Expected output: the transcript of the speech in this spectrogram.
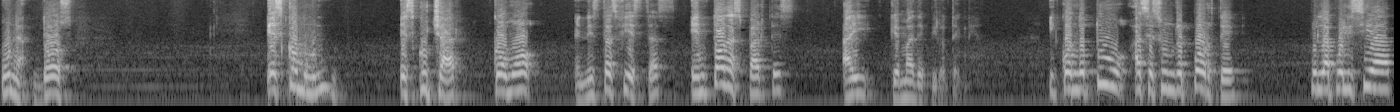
Una, dos, es común escuchar cómo en estas fiestas, en todas partes, hay quema de pirotecnia. Y cuando tú haces un reporte, pues la policía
